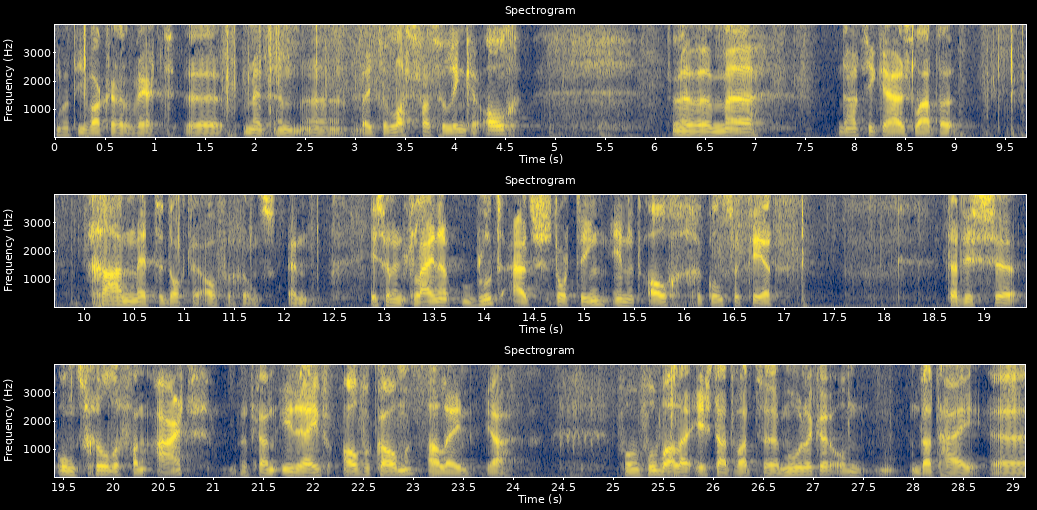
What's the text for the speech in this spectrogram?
Omdat hij wakker werd uh, met een uh, beetje last van zijn linkeroog. Toen hebben we hem uh, naar het ziekenhuis laten gaan met de dokter overigens. En is er een kleine bloeduitstorting in het oog geconstateerd. Dat is uh, onschuldig van aard. Dat kan iedereen overkomen. Alleen, ja, voor een voetballer is dat wat uh, moeilijker... omdat hij uh,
